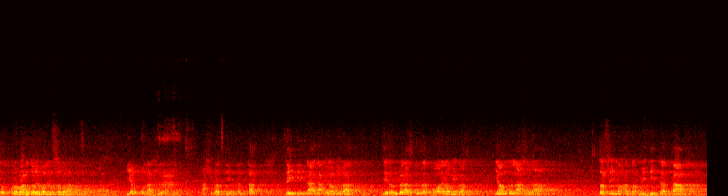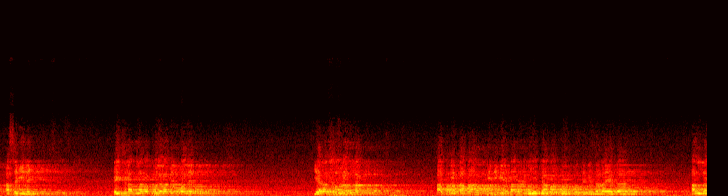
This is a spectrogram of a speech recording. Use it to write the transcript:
শুক্রবার। বলেন যেই দিনটা আগামী রবিবার, যে রবিবার আসতে তার পরে রবিবার ইয়ামুল আশুরা দশই মহারম, এই দিনটার দাম আছে কি নেই? এই জন্য আল্লাহ রাব্বুল আলামিন বলেন, ইয়া রাসূলুল্লাহ, আপনি তামাম পৃথিবীর মানুষগুলোকে আমার পক্ষ থেকে জানাইয়া দেন। আল্লাহ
